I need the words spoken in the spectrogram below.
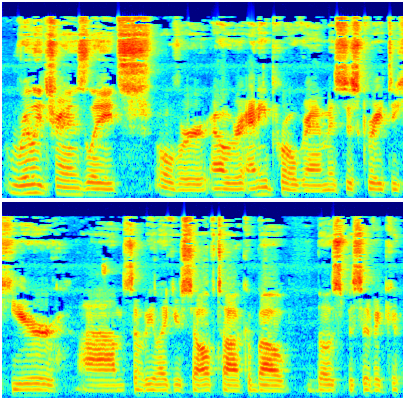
really translates over over any program. It's just great to hear um, somebody like yourself talk about those specific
